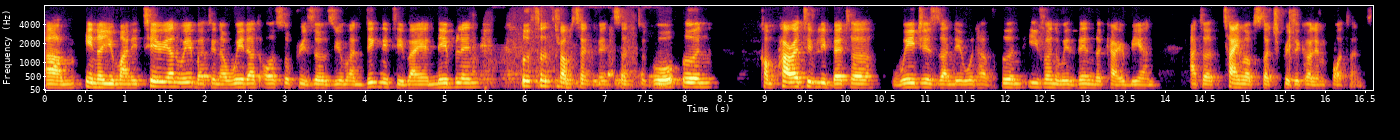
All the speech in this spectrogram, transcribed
um, in a humanitarian way, but in a way that also preserves human dignity by enabling persons from St. Vincent to go earn comparatively better wages than they would have earned even within the Caribbean at a time of such critical importance.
